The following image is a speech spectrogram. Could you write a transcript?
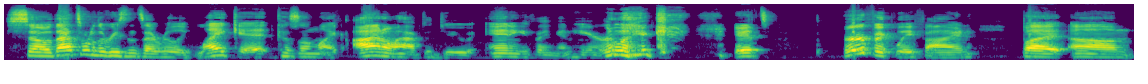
So that's one of the reasons I really like it, because I'm like, I don't have to do anything in here. Like, it's perfectly fine. But um,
